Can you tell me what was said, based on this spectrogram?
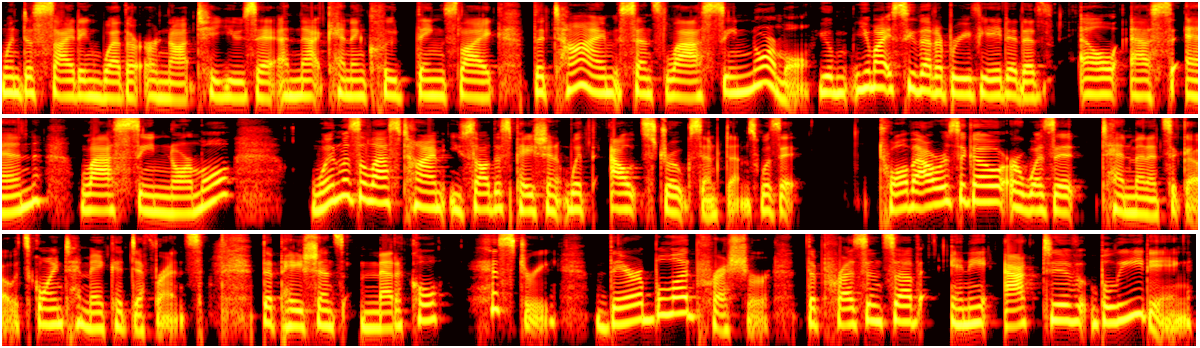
when deciding whether or not to use it. And that can include things like the time since last seen normal. You, you might see that abbreviated as LSN, last seen normal. When was the last time you saw this patient without stroke symptoms? Was it 12 hours ago or was it 10 minutes ago? It's going to make a difference. The patient's medical history, their blood pressure, the presence of any active bleeding.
